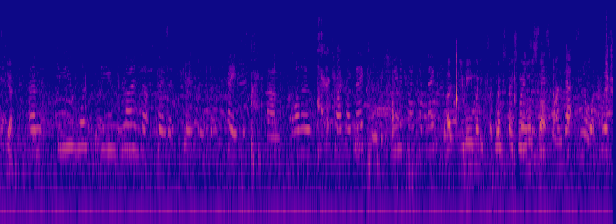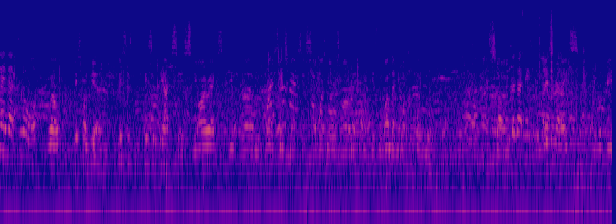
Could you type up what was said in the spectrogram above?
here? Yeah. Um, do you want, do you line it up so that, for instance, the face is um, on a tripod leg or between a tripod leg? Uh, you mean when, it, when it's facing north instance, this one, that's north. We'll say that's north. Well, this one here, this is this is the axis, the RX, the um, right ascension axis, otherwise known as RX, is the one that you want to point north. So, So that needs to be in this turned around. case, it would be,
